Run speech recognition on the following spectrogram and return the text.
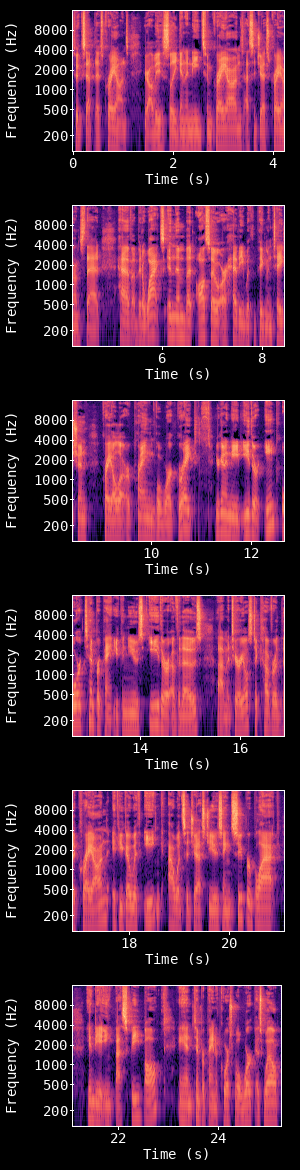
to accept those crayons. You're obviously going to need some crayons. I suggest crayons that have a bit of wax in them, but also are heavy with the pigmentation. Crayola or Prang will work great. You're going to need either ink or tempera paint. You can use either of those uh, materials to cover the crayon. If you go with ink, I would suggest using Super Black India ink by Speedball and tempera paint of course will work as well.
